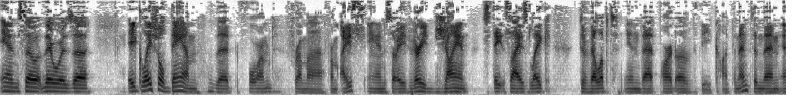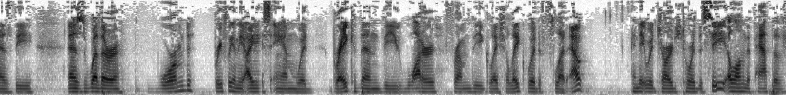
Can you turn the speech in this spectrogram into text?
and so there was a a glacial dam that formed from uh, from ice, and so a very giant state-sized lake developed in that part of the continent, and then as the as weather warmed briefly and the ice am would break, then the water from the glacial lake would flood out and it would charge toward the sea along the path of,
